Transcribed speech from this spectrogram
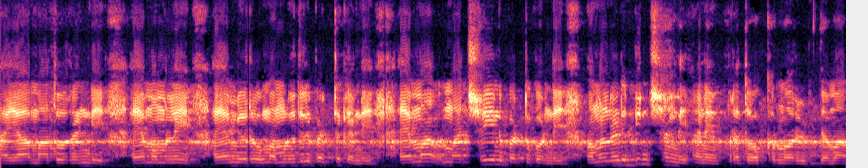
అయ్యా మాతో రండి. అయ్యా మమ్మల్ని అయ్యా మీరు మమ్మల్ని వదిలిపెట్టకండి. అయ్యా మా మా చేయిని పట్టుకోండి. మమ్మల్ని నడిపించండి అని ప్రతి ఒక్క నోరు విద్యమా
